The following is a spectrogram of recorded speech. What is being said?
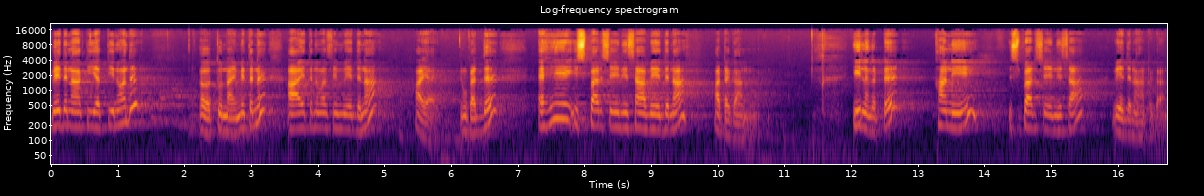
වේදනා කී අත්තිනවද තුනයි මෙතන ආයතන වසින් වේදනා හයයි. මොකදද ඇහේ ස්පර්ශය නිසා වේදනා අටගන්න. ඊළඟට කනේ ස්පර්ශය නිසා වේදන හටගන්න.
